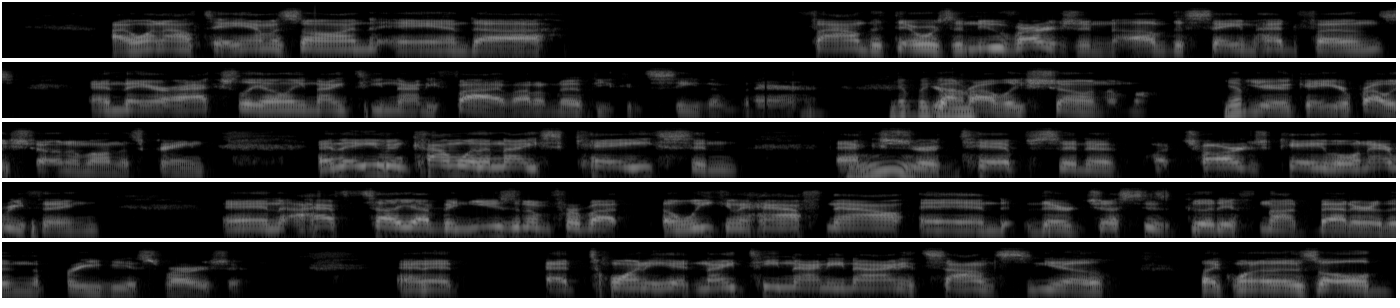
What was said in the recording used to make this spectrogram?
I went out to Amazon and uh, found that there was a new version of the same headphones, and they are actually only 1995. I don't know if you can see them there. Yep, we you're got probably showing them. Yep. You're okay. You're probably showing them on the screen, and they even come with a nice case and extra Ooh. tips and a charge cable and everything. And I have to tell you, I've been using them for about a week and a half now, and they're just as good, if not better, than the previous version. And at at twenty at nineteen ninety nine, it sounds you know like one of those old.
